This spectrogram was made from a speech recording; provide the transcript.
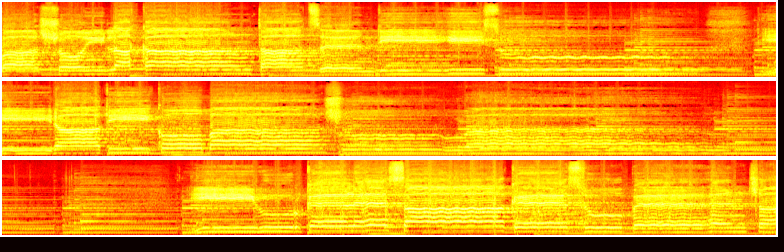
Basoilak kantatzen dizu. Iratiko basua Iurkelezak ezu pentsa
